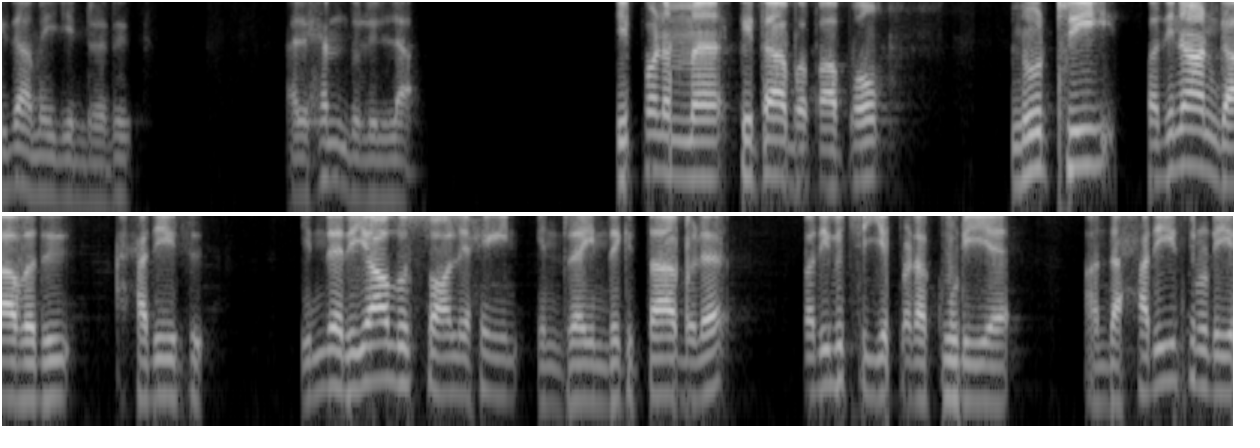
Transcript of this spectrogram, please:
இது அமைகின்றது. அல்ஹம்துல்லா இப்போ நம்ம கிதாபை பார்ப்போம். நூற்றி பதினான்காவது ஹதீஸு. இந்த ரியாது சாலிஹீன் என்ற இந்த கிதாபில் பதிவு செய்யப்படக்கூடிய அந்த ஹதீஸினுடைய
